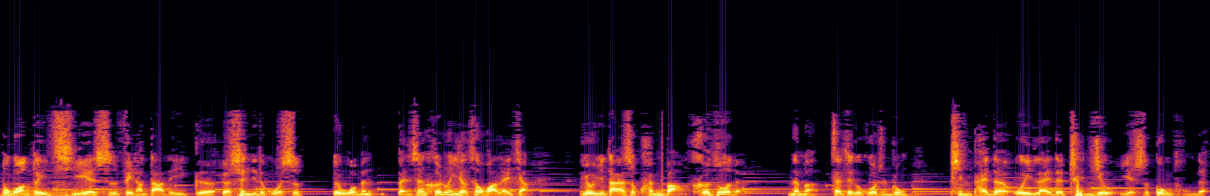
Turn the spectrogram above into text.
不光对企业是非常大的一个胜利的果实，对我们本身合作营销策划来讲，由于大家是捆绑合作的，那么在这个过程中，品牌的未来的成就也是共同的。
